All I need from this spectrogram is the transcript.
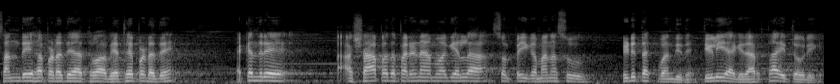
ಸಂದೇಹ ಪಡದೆ ಅಥವಾ ವ್ಯಥೆ ಪಡದೆ, ಯಾಕಂದರೆ ಆ ಶಾಪದ ಪರಿಣಾಮವಾಗೆಲ್ಲ ಸ್ವಲ್ಪ ಈಗ ಮನಸ್ಸು ಹಿಡಿತಕ್ಕೆ ಬಂದಿದೆ, ತಿಳಿಯಾಗಿದೆ, ಅರ್ಥ ಆಯಿತು ಅವರಿಗೆ.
